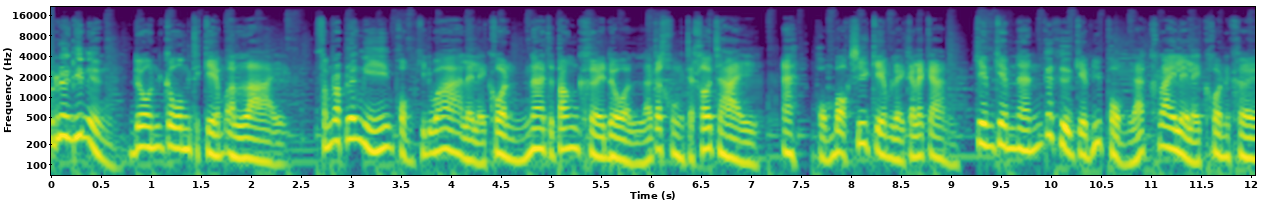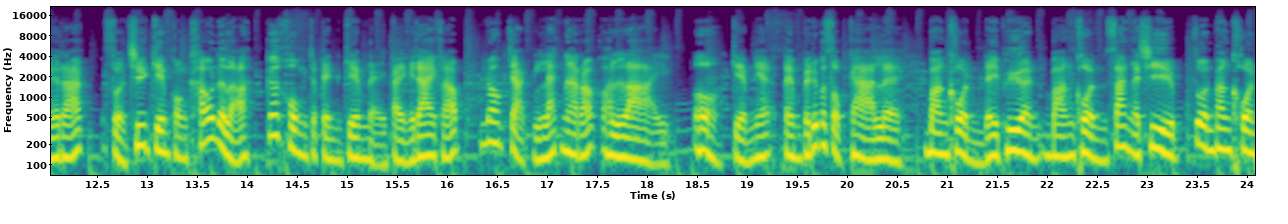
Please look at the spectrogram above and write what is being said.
เรื่องที่ 1 โดนโกงจากเกมออนไลน์ สำหรับเรื่องนี้ผมคิดว่าหลาย ๆ คนน่าจะต้องเคยโดนแล้วก็คงจะเข้าใจ อะ ผมบอกชื่อเกมเลยก็แล้วกัน เกมเกมนั้นก็คือเกมที่ผมและใครหลาย ๆ คนเคยรัก ส่วนชื่อเกมของเขาเนี่ยเหรอ ก็คงจะเป็นเกมไหนไปไม่ได้ครับ นอกจาก l a g n a r o k ออนไลน์ อ้เกมเนี้ยเต็มไปด้วยประสบการณ์เลย บางคนได้เพื่อน บางคนสร้างอาชีพ ส่วนบางคน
